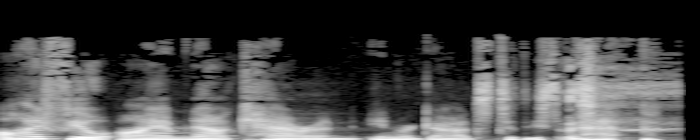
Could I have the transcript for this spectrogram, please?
I feel I am now Karen in regards to this app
